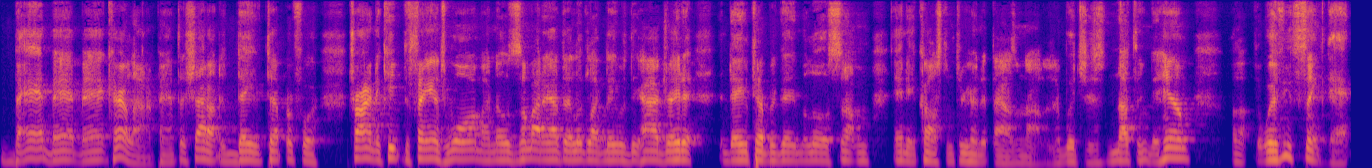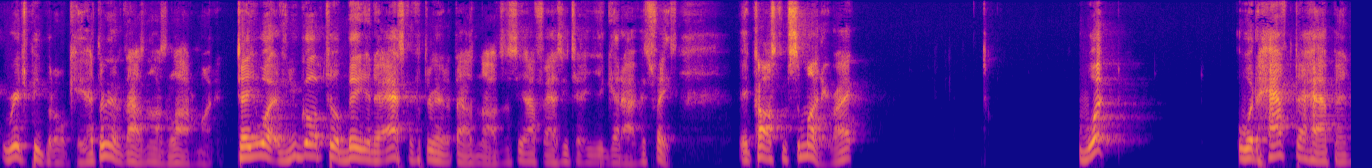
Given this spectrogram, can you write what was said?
bad, bad, bad Carolina Panthers. Shout out to Dave Tepper for trying to keep the fans warm. I know somebody out there looked like they was dehydrated, and Dave Tepper gave him a little something, and it cost him three hundred thousand dollars, which is nothing to him. Uh, well, if you think that, rich people don't care. Three hundred thousand dollars is a lot of money. Tell you what, if you go up to a billionaire asking for three hundred thousand dollars and see how fast he tell you you get out of his face, it cost him some money, right? What would have to happen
